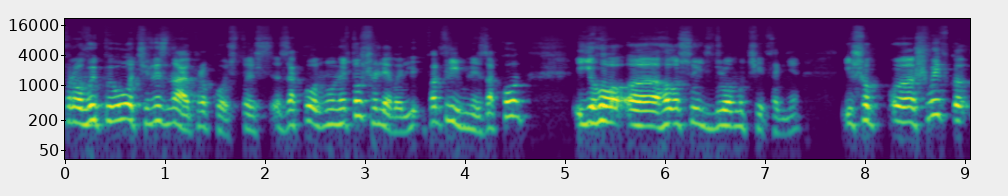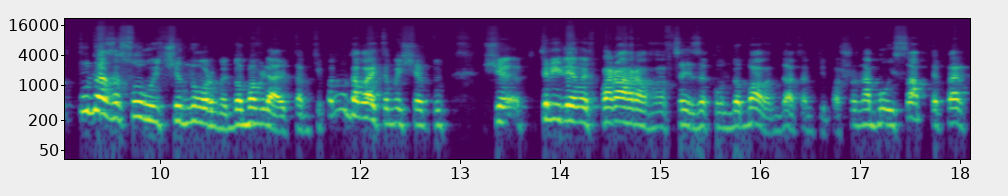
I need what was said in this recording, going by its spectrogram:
Про ВПО чи не знаю про когось. Тобто закон, ну не то, що левий, потрібний закон, і його е, голосують в другому читанні і щоб е, швидко туди засовують ще норми, додають там, типу, ну давайте ми ще тут ще три лівих параграфа в цей закон додамо, да, там, типу, що НАБУ і САП тепер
